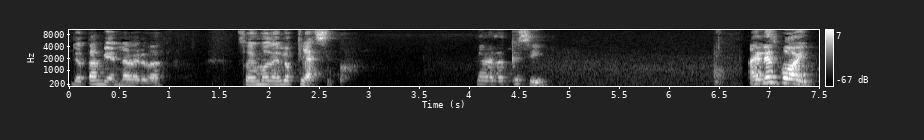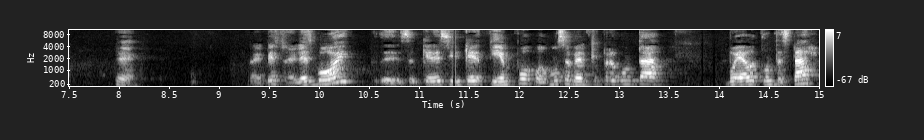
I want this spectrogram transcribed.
Yo también, la verdad. Soy modelo clásico. La verdad que sí. Ahí les voy. Sí. Ahí les, ahí les voy. Quiere decir que tiempo. Vamos a ver qué pregunta voy a contestar.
